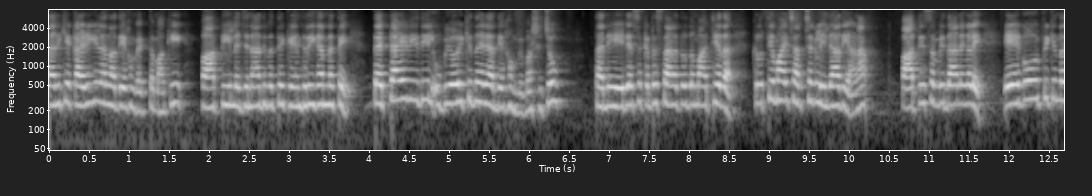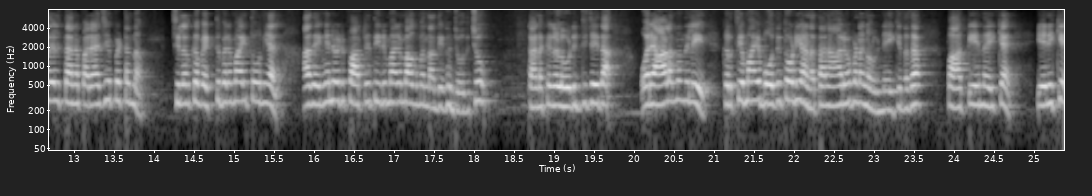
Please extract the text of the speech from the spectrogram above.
തനിക്ക് കഴിയില്ലെന്ന് അദ്ദേഹം വ്യക്തമാക്കി. പാർട്ടിയിലെ ജനാധിപത്യ കേന്ദ്രീകരണത്തെ തെറ്റായ രീതിയിൽ ഉപയോഗിക്കുന്നതിനെ അദ്ദേഹം വിമർശിച്ചു. തന്നെ ഏരിയ സെക്രട്ടറി സ്ഥാനത്ത് നിന്ന് മാറ്റിയത്. കൃത്യമായ ചർച്ചകളില്ലാതെയാണ് പാർട്ടി സംവിധാനങ്ങളെ ഏകോപിപ്പിക്കുന്നതിൽ തന്നെ പരാജയപ്പെട്ടെന്ന് ചിലർക്ക് വ്യക്തിപരമായി തോന്നിയാൽ അതെങ്ങനെ ഒരു പാർട്ടി തീരുമാനമാകുമെന്ന് അദ്ദേഹം ചോദിച്ചു. കണക്കുകൾ ഓഡിറ്റ് ചെയ്ത ഒരാളെന്ന നിലയിൽ കൃത്യമായ ബോധ്യത്തോടെയാണ് താൻ ആരോപണങ്ങൾ ഉന്നയിക്കുന്നത്. പാർട്ടിയെ നയിക്കാൻ എനിക്ക്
